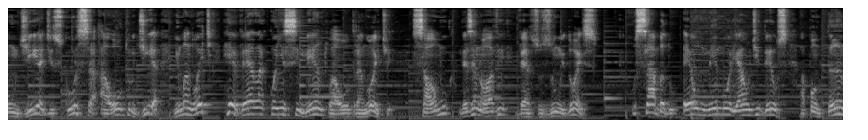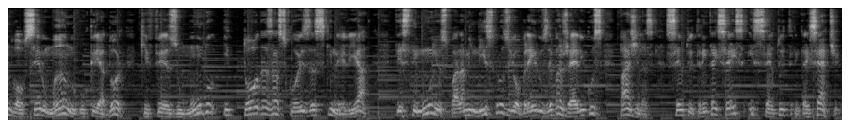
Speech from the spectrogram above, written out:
Um dia discursa a outro dia e uma noite revela conhecimento a outra noite. Salmo 19, versos 1 e 2. O sábado é o memorial de Deus, apontando ao ser humano, o Criador, que fez o mundo e todas as coisas que nele há. Testemunhos para Ministros e Obreiros Evangélicos, páginas 136 e 137.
